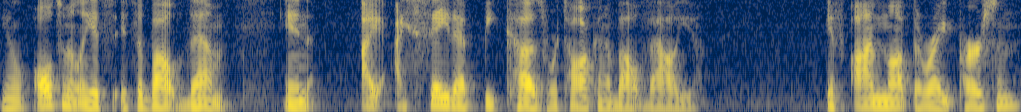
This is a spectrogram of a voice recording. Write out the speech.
You know, ultimately, it's it's about them, and I, I say that because we're talking about value. If I'm not the right person,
